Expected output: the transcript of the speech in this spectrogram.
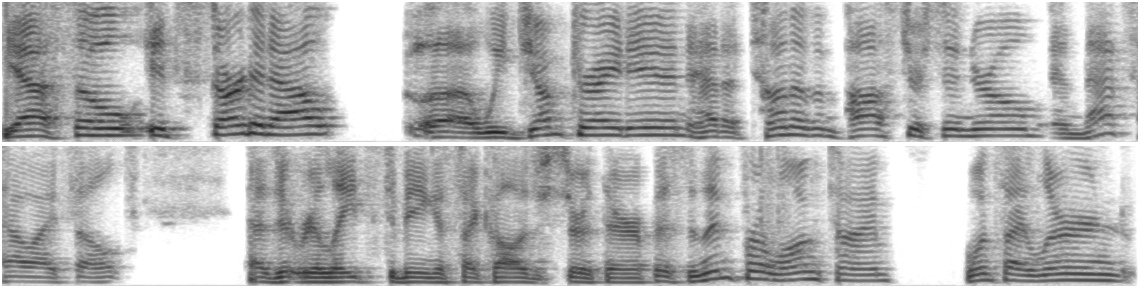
yeah. So it started out, uh, we jumped right in, had a ton of imposter syndrome. And that's how I felt as it relates to being a psychologist or a therapist. And then for a long time, once I learned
